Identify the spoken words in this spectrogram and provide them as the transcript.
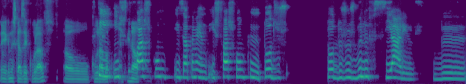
é que neste caso é cobrado, ou cobrado Sim, isto final. faz com, exatamente, isto faz com que todos, todos os beneficiários de,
